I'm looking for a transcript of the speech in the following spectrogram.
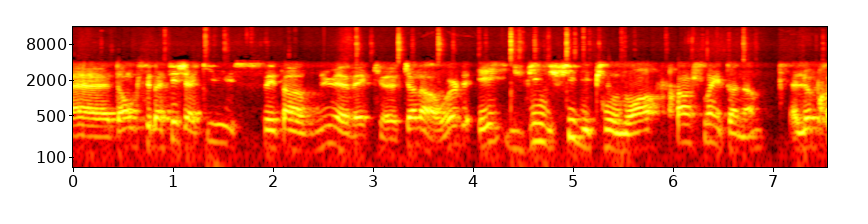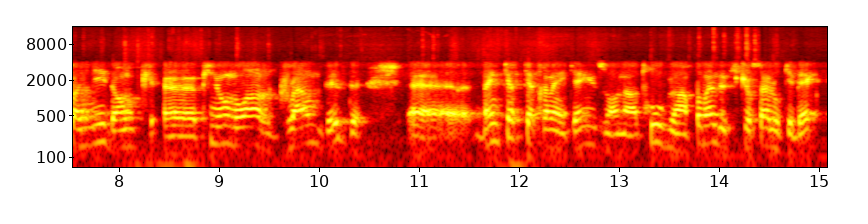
Euh, donc Sébastien Jacquet s'est envenu avec euh, John Howard et il vinifie des pinots noirs franchement étonnants. Le premier, donc, euh, Pinot Noir Grounded, euh, 24,95. On en trouve dans pas mal de succursales au Québec.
